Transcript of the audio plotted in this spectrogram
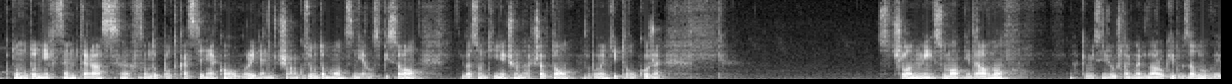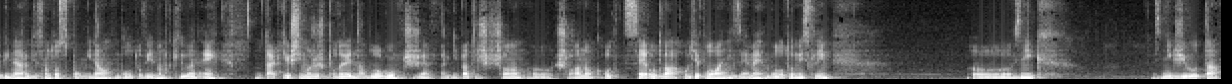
K tomuto nechcem teraz v tomto podcaste nejako hovoriť, ani v článku som to moc nerozpisoval, iba som ti niečo načrtol, no poviem ti toľko, že s členmi som mal nedávno, aké myslím, že už takmer 2 roky dozadu, webinár, kde som to spomínal, bolo to v jednom Q&A, no taktiež si môžeš pozrieť na blogu, čiže ak nepatríš k členom e, článok o CO2 oteplovaní Zeme, bolo to myslím e, vznik, vznik života,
